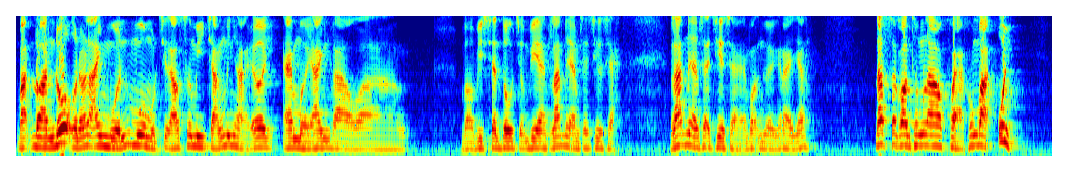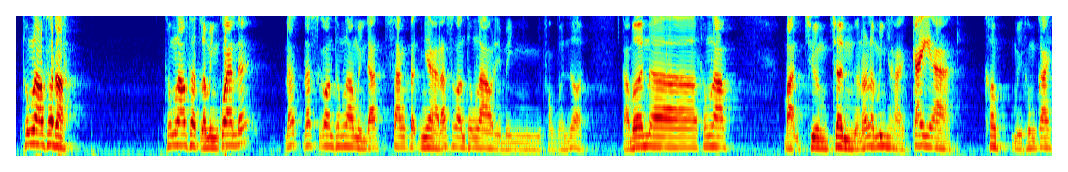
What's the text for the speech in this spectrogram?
bạn đoàn độ của nó là anh muốn mua một chiếc áo sơ mi trắng Minh Hải ơi. Em mời anh vào à, vào vicento.vn lát nữa em sẽ chia sẻ. Lát nữa em sẽ chia sẻ với mọi người cái này nhá. Dasagon thông lao khỏe không bạn? Ui thông lao thật à? Thông lao thật là mình quen đấy. Dasagon thông lao mình đã sang tận nhà Dasagon thông lao để mình phỏng vấn rồi. Cảm ơn uh, thông lao. Bạn trường trần của nó là minh hải cay à? Không mình không cay.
